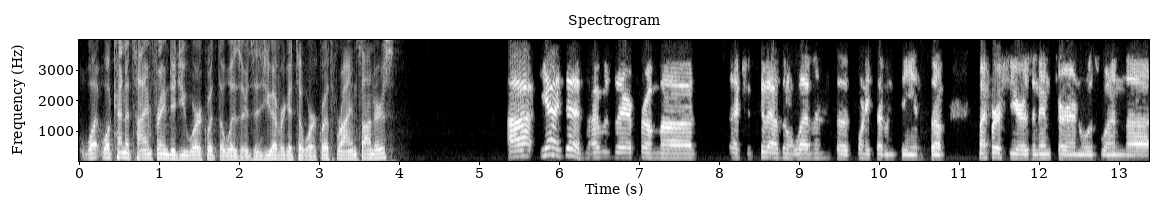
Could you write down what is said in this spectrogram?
what what kind of time frame did you work with the Wizards? Did you ever get to work with Ryan Saunders? Uh, yeah, I did. I was there from uh, actually 2011 to 2017. So my first year as an intern was when uh,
